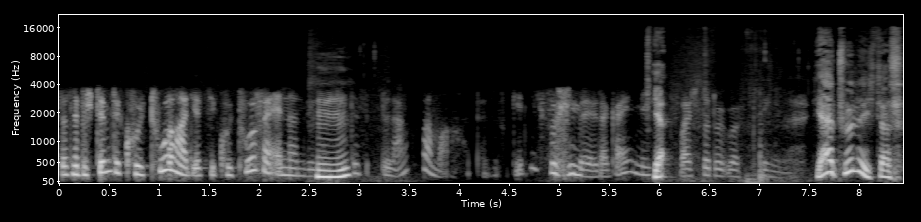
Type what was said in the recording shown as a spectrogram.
das eine bestimmte Kultur hat, jetzt die Kultur verändern will, mhm. es langsamer geht nicht so schnell. Da kann ich nicht ja. zwei Schritte überspringen. Ja, natürlich. Das,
